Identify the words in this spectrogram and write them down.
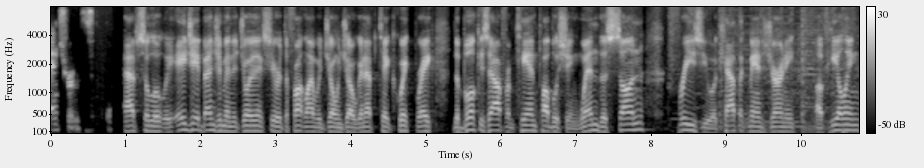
and truth. Absolutely. AJ Benjamin is joining us here at the front line with Joe and Joe. We're going to have to take a quick break. The book is out from Tan Publishing When the Son Frees You, a Catholic man's journey of healing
